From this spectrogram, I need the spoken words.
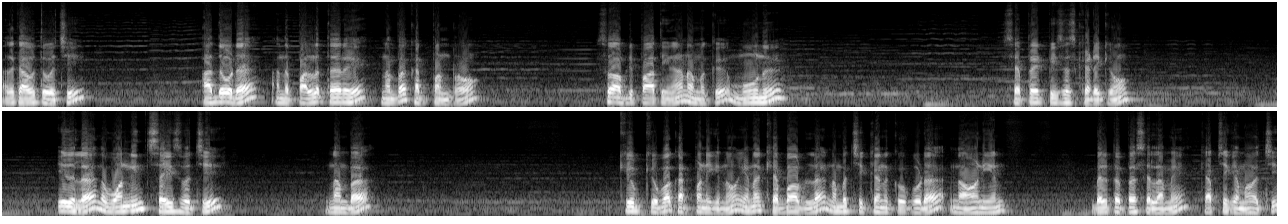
அதுக்கு அவுத்து வச்சு அதோட அந்த பள்ளத்தரையே நம்ம கட் பண்ணுறோம் ஸோ அப்படி பார்த்தீங்கன்னா நமக்கு மூணு செப்பரேட் பீசஸ் கிடைக்கும். இதில் இந்த ஒன் இன்ச் சைஸ் வச்சு நம்ம க்யூப் க்யூபாக கட் பண்ணிக்கணும். ஏன்னா கெபாபில் நம்ம சிக்கனுக்கு கூட இந்த ஆனியன் பெல் பெப்பர்ஸ் எல்லாமே கேப்சிகமாக வச்சு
